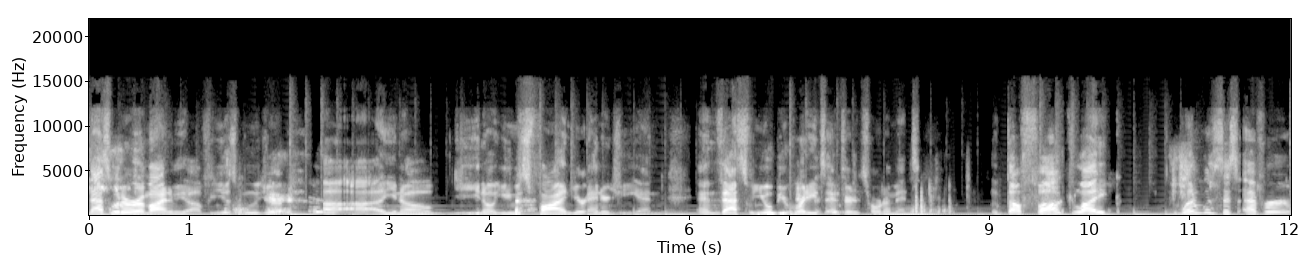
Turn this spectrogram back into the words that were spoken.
that's what it reminded me of. You just move your, uh, you know, you know, you just find your energy, and and that's when you'll be ready to enter the tournament. What the fuck? Like, when was this ever?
